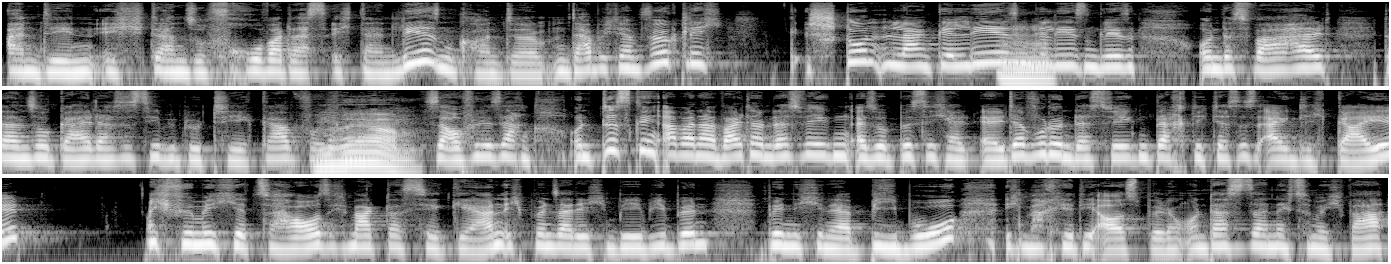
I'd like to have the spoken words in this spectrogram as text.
an denen ich dann so froh war, dass ich dann lesen konnte. Und da habe ich dann wirklich stundenlang gelesen, Mhm. gelesen, gelesen. Und es war halt dann so geil, dass es die Bibliothek gab, wo ich Naja. mir sau viele Sachen. Und das ging aber dann weiter und deswegen, also bis ich halt älter wurde und deswegen dachte ich, das ist eigentlich geil. Ich fühle mich hier zu Hause, ich mag das hier gern. Ich bin, seit ich ein Baby bin, bin ich in der Bibo. Ich mache hier die Ausbildung. Und dass es dann nicht für mich war,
